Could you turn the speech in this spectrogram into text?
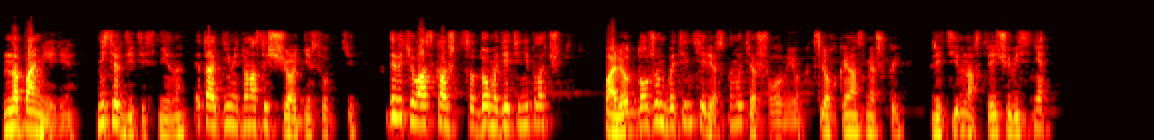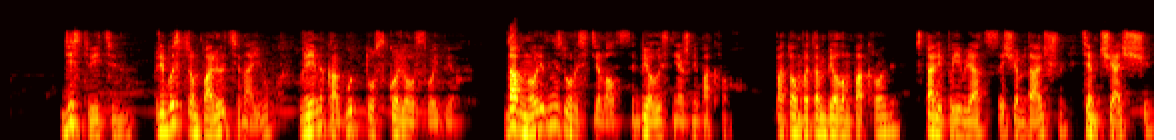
на Памире. Не сердитесь, Нина, это отнимет у нас еще одни сутки. Да ведь у вас, кажется, дома дети не плачут. Полет должен быть интересным, утешил он ее с легкой насмешкой летим навстречу весне. Действительно, При быстром полете на юг время как будто ускорило свой бег. Давно ли внизу расстилался белый снежный покров? Потом в этом белом покрове стали появляться, чем дальше, тем чаще,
